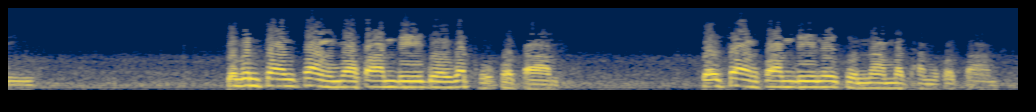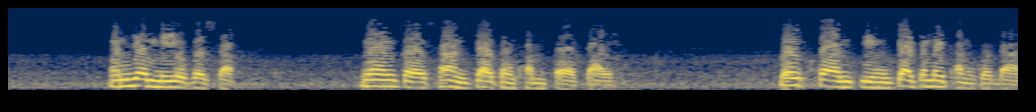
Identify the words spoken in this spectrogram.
ดี จะเป็นการสร้างมาความดีโดยวัตถุก็ตาม จะสร้างความดีในส่วนนามธรรมก็ตาม มันย่อมมีอุปสรรคงานก่อสร้างเจ้าต้องทำต่อไป ด้วยความจริงเจ้าจะไม่ทำก็ได้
